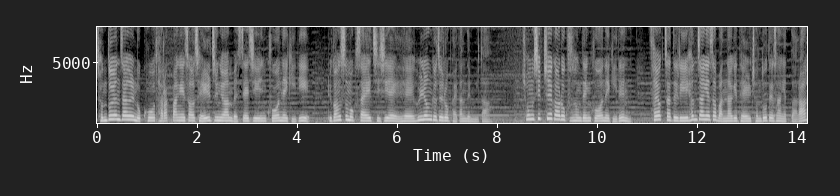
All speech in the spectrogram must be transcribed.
전도 현장을 놓고 다락방에서 제일 중요한 메시지인 구원의 길이 류광수 목사의 지시에 의해 훈련 교재로 발간됩니다. 총 17가로 구성된 구원의 길은 사역자들이 현장에서 만나게 될 전도 대상에 따라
